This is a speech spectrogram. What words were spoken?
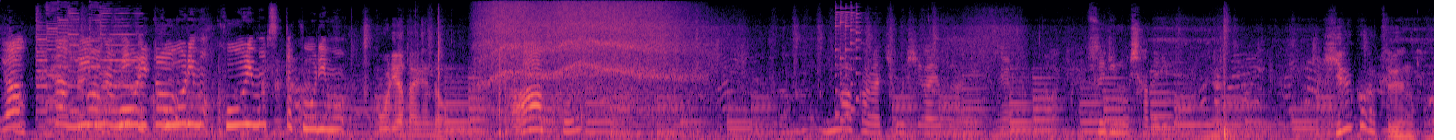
やったみんな見て氷も氷も釣った氷も氷は大変だわあー氷今から調子が良くなってきたね。釣りもしゃべりも。昼から釣れるのかな。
